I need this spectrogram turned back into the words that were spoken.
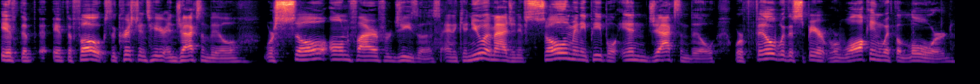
if the if the folks, the Christians here in Jacksonville were so on fire for Jesus, and can you imagine if so many people in Jacksonville were filled with the Spirit, were walking with the Lord,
